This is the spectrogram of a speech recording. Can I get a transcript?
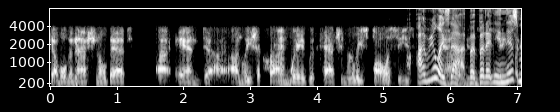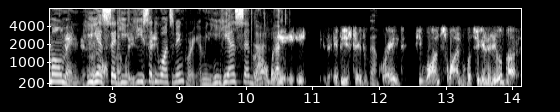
double the national debt. Uh, and uh, unleash a crime wave with catch and release policies. I realize now, that, but but in this moment, he has said he, he said he wants an inquiry. I mean, he, he has said that. but he, he, if he's if, yeah. great, if he wants one, what's he going to do about it?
